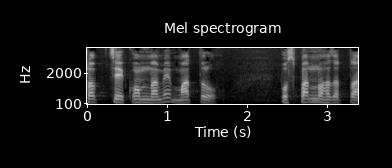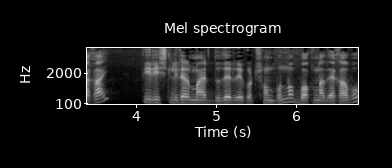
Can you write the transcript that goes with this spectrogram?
সবচেয়ে কম দামে মাত্র পঁচপান্ন হাজার টাকায় তিরিশ লিটার মায়ের দুধের রেকর্ড সম্পন্ন বকনা দেখাবো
